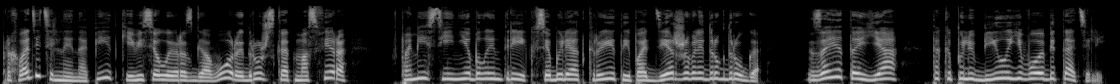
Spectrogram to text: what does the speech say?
Прохладительные напитки, веселые разговоры, дружеская атмосфера. В поместье не было интриг, все были открыты и поддерживали друг друга. За это я так и полюбила его обитателей.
